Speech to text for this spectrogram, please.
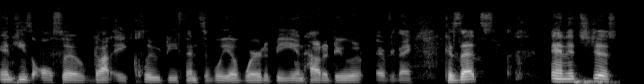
and he's also got a clue defensively of where to be and how to do everything. Because that's and it's just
